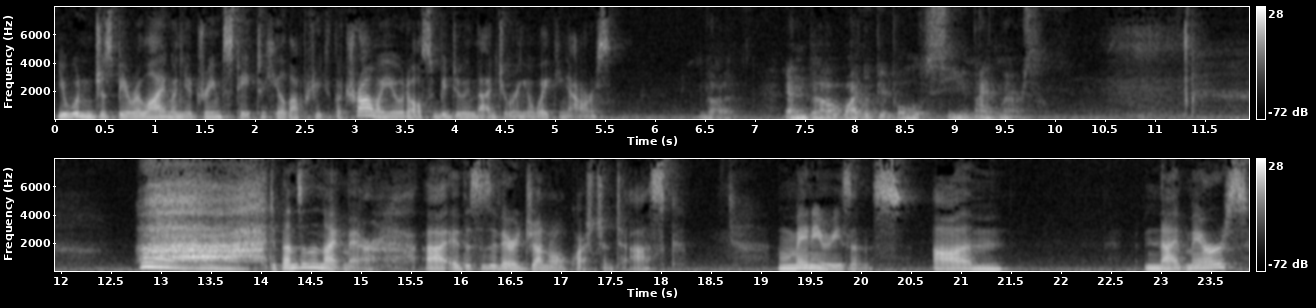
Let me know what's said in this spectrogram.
you wouldn't just be relying on your dream state to heal that particular trauma, you would also be doing that during your waking hours. Got it. And uh, why do people see nightmares? Depends on the nightmare. Uh, this is a very general question to ask. Many reasons. Um, nightmares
